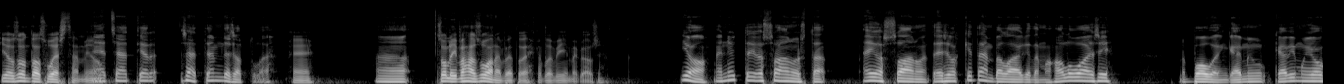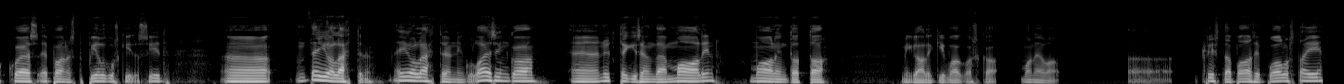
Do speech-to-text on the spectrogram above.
Joo, se on taas West Ham, joo. Et sä et tiedä, sä et tiedä mitä sieltä tulee. Ei. Ää, Se oli vähän suonenveto ehkä tuo viime kausi. joo, ja nyt ei ole saanut sitä, ei ole saanut, että ei siellä ole ketään pelaajaa, ketä mä haluaisi. No Bowen kävi, kävi mun joukkueessa, epäonnistui pilkus, kiitos siitä. Öö, mutta ei ole lähtenyt, ei ole lähtenyt niinku laisinkaan. Öö, nyt teki sentään maalin, maalin tota, mikä oli kiva, koska monella öö, Krista palasi puolustajia.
